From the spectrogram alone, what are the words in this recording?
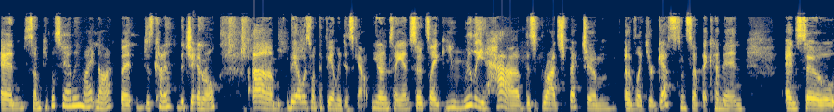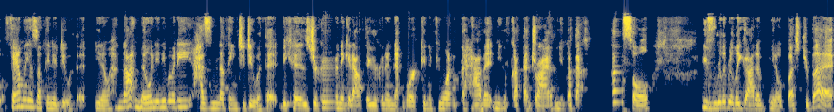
and some people's family might not but just kind of the general um, they always want the family discount you know what i'm saying? So it's like you mm-hmm. really have this broad spectrum of like your guests and stuff that come in and so family has nothing to do with it you know? Not knowing anybody has nothing to do with it because you're going to get out there you're going to network and if you want to have it and you've got that drive and you've got that hustle you've really really got to you know bust your butt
